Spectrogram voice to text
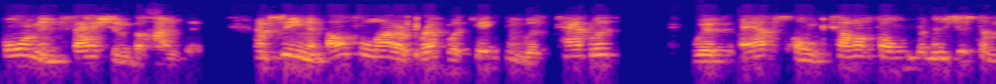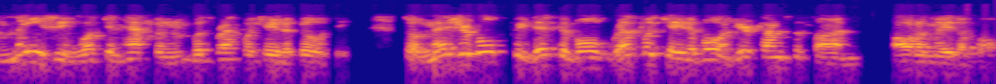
form and fashion behind it. I'm seeing an awful lot of replication with tablets, with apps on telephones. I mean, it's just amazing what can happen with replicatability. So measurable, predictable, replicatable, and here comes the fun, automatable.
